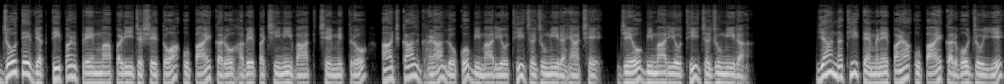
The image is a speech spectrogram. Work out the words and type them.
જો તે વ્યક્તિ પણ પ્રેમમાં પડી જશે તો આ ઉપાય કરો. હવે પછીની વાત છે, મિત્રો, આજકાલ ઘણા લોકો બીમારીઓથી ઝઝૂમી રહ્યા છે, જેઓ બીમારીઓથી ઝઝૂમી રહ્યા નથી. તેમણે પણ આ ઉપાય કરવો જોઈએ.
